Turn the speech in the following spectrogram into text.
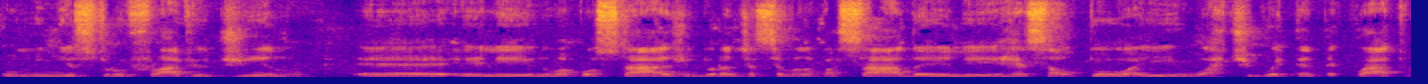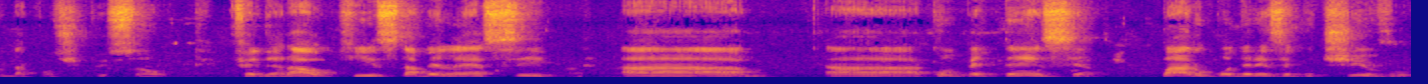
o ministro Flávio Dino, é, ele numa postagem durante a semana passada, ele ressaltou aí o artigo 84 da Constituição Federal que estabelece a, a competência para o Poder Executivo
